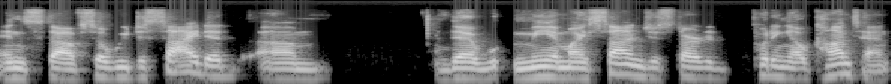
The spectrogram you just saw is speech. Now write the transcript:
and stuff. So we decided um, that me and my son just started putting out content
